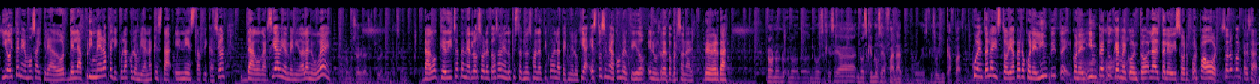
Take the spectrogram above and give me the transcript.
Y hoy tenemos al creador de la primera película colombiana que está en esta aplicación, Dago García. Bienvenido a la nube. Bueno, muchas gracias por la invitación. Dago, qué dicha tenerlo, sobre todo sabiendo que usted no es fanático de la tecnología. Esto se me ha convertido en un reto personal, de verdad. No, no, no, no, no, no es que sea, no es que no sea fanático, es que soy incapaz. Cuenta la historia, pero con el ímpetu, con el ímpetu que me contó la del televisor, por favor, solo para empezar.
